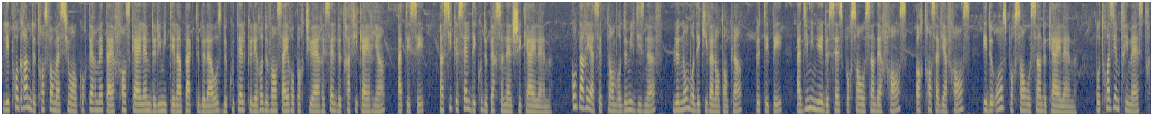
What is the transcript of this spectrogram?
Les programmes de transformation en cours permettent à Air France KLM de limiter l'impact de la hausse de coûts tels que les redevances aéroportuaires et celles de trafic aérien, ATC, ainsi que celles des coûts de personnel chez KLM. Comparé à septembre 2019, le nombre d'équivalents temps plein, ETP, a diminué de 16% au sein d'Air France, hors Transavia France, et de 11% au sein de KLM. Au troisième trimestre,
